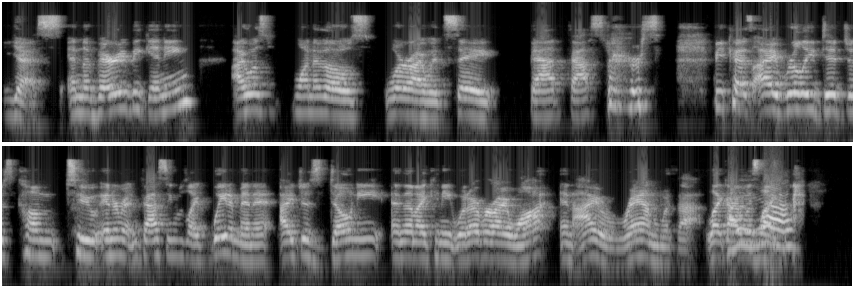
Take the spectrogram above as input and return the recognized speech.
Yes. In the very beginning, I was one of those where I would say bad fasters because I really did just come to intermittent fasting was like, wait a minute, I just don't eat and then I can eat whatever I want. And I ran with that. Like oh, I was yeah. like,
